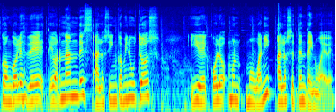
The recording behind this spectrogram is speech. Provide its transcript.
con goles de Teo Hernández a los 5 minutos y de Colo Mowani a los 79.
